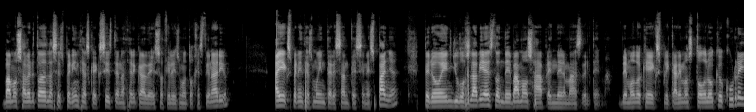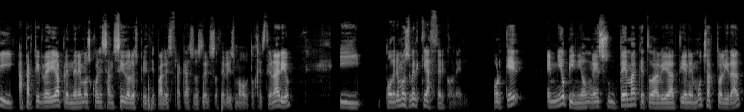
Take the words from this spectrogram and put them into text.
Vamos a ver todas las experiencias que existen acerca de socialismo autogestionario, hay experiencias muy interesantes en España, pero en Yugoslavia es donde vamos a aprender más del tema. De modo que explicaremos todo lo que ocurre y a partir de ahí aprenderemos cuáles han sido los principales fracasos del socialismo autogestionario y podremos ver qué hacer con él. ¿Por qué en mi opinión, es un tema que todavía tiene mucha actualidad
